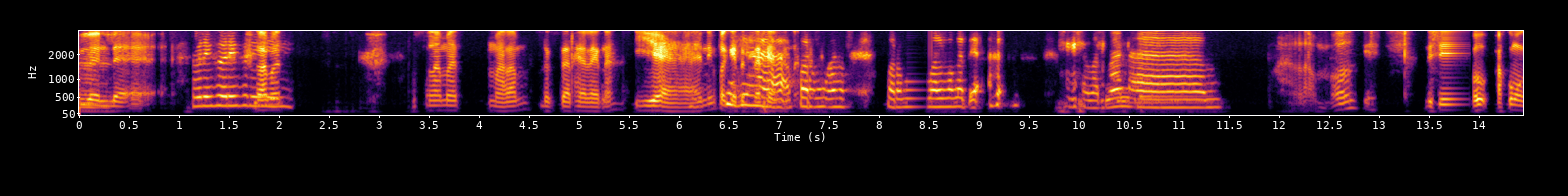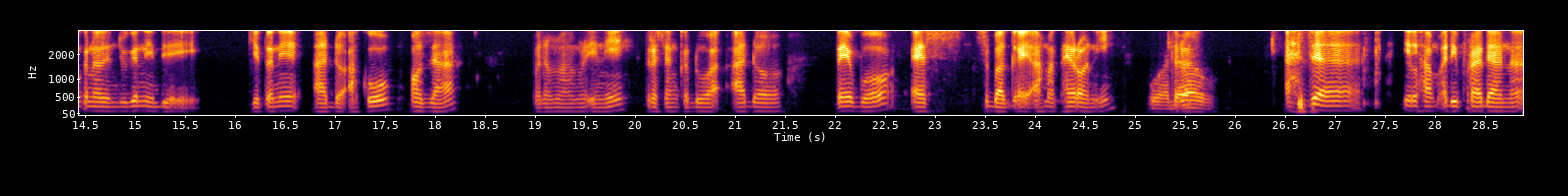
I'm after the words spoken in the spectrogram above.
Lala. Hore hore hore. Selamat selamat malam Dokter Helena. Iya, ini pakai Dokter Iya, Helena. formal, formal banget ya. Selamat malam. Malam. Oke. Di sini oh, aku mau kenalin juga nih di kita nih ada aku Oza pada malam ini. Terus yang kedua ada Tebo S sebagai Ahmad Heroni. Wadaw. Ada Ilham Adi Pradana,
